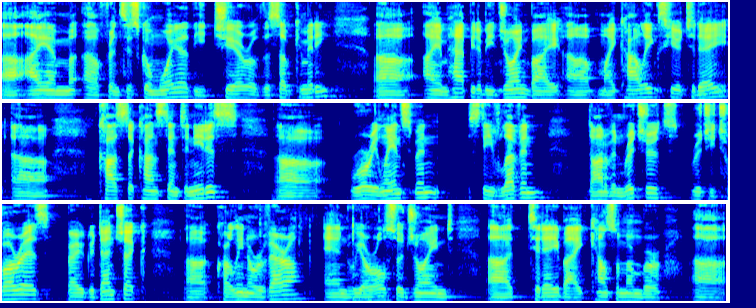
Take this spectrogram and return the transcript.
Uh, I am uh, Francisco Moya, the chair of the subcommittee. Uh, I am happy to be joined by uh, my colleagues here today, uh, Costa Constantinides, Rory Lancman, Steve Levin, Donovan Richards, Richie Torres, Barry Grodenchik, uh, Carlina Rivera, and we are also joined uh, today by Councilmember uh.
